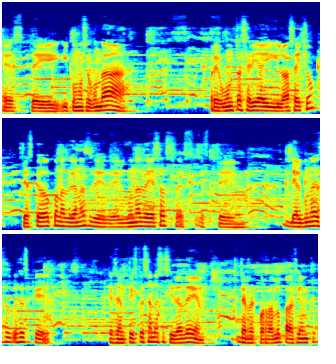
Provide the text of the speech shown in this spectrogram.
Este, y como segunda pregunta sería, ¿y lo has hecho? ¿Te has quedado con las ganas de, alguna de esas, este, de alguna de esas veces que, que sentiste esa necesidad de, de recordarlo para siempre?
